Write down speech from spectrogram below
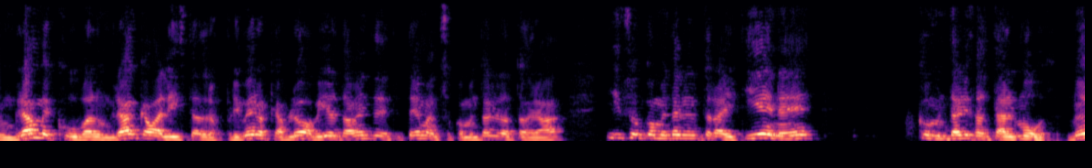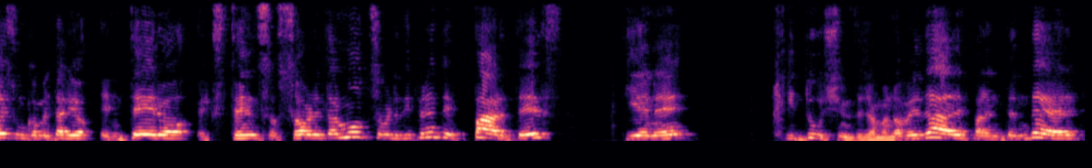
Un gran Mekubal, un gran cabalista, de los primeros que habló abiertamente de este tema en su comentario de la Torah. Hizo un comentario de la Torah y tiene comentarios al Talmud. No es un comentario entero, extenso sobre el Talmud, sobre diferentes partes. Tiene Hitushim, se llama novedades para entender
